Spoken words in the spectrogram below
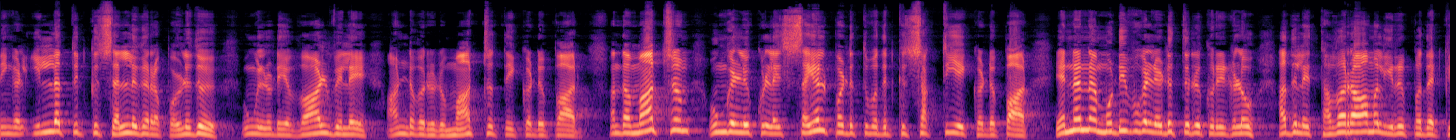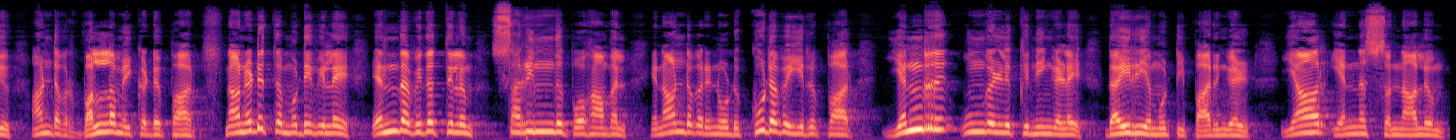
நீங்கள் இல்லத்திற்கு செல்லுகிற பொழுது உங்களுடைய வாழ்விலே ஆண்டவர் ஒரு மாற்றத்தை கொடுப்பார். அந்த மாற்றம் உங்களுக்குள்ளே செயல்படுத்துவதற்கு சக்தியை கொடுப்பார். என்னென்ன முடிவுகள் எடுத்திருக்கிறீர்களோ அதில் தவறாமல் இருப்பதற்கு ஆண்டவர் வல்லமை கெடுப்பார். நான் எடுத்த முடிவிலே எந்த விதத்திலும் சரிந்து போகாமல் என் ஆண்டவர் என்னோடு கூடவே இருப்பார். என்று உங்களுக்கு நீங்களே தைரியமூட்டி பாருங்கள். யார் என்ன சொன்னாலும்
